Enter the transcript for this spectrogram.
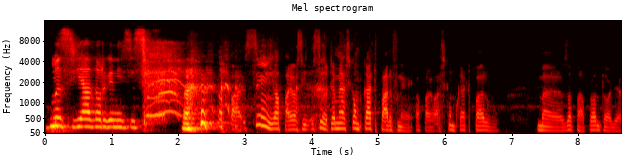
demasiada organização. opa, sim, opa, eu, assim, sim, eu também acho que é um bocado parvo, né? Opa, eu acho que é um bocado parvo. Mas, opa, pronto, olha,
